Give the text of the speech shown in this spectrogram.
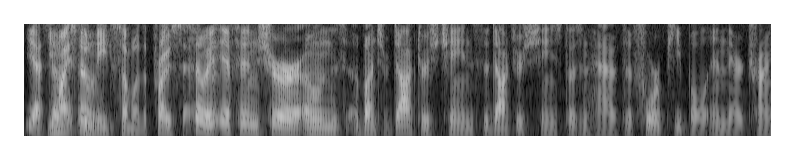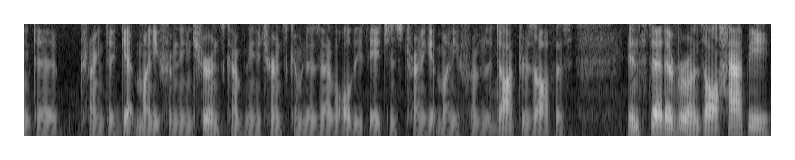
Yeah, you might still so- need some of the process. So but- if an insurer owns a bunch of doctors' chains, the doctors' chains doesn't have the four people in there trying to trying to get money from the insurance company. The insurance company doesn't have all these agents trying to get money from the doctor's office. Instead, everyone's all happy,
